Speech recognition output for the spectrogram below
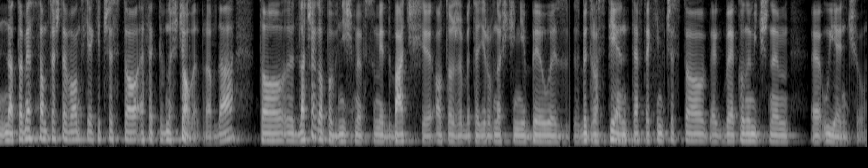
Natomiast są też te wątki jakie czysto efektywnościowe, prawda? To dlaczego powinniśmy w sumie dbać o to, żeby te nierówności nie były zbyt rozpięte w takim czysto jakby ekonomicznym e, ujęciu?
